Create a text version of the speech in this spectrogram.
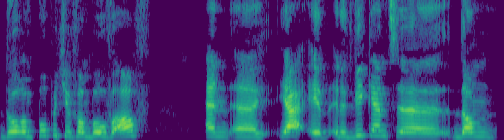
door een poppetje van bovenaf. En uh, ja, in, het weekend uh, dan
